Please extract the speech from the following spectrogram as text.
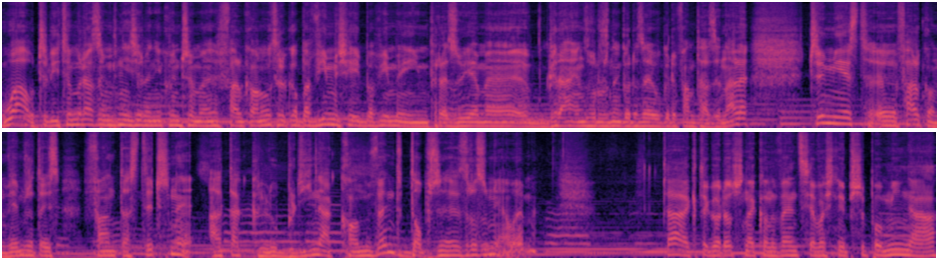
Wow, czyli tym razem w niedzielę nie kończymy Falconu, tylko bawimy się i bawimy i imprezujemy, grając w różnego rodzaju gry fantazy. No ale czym jest e, Falcon? Wiem, że to jest fantastyczny atak Lublina Konwent. Dobrze zrozumiałem? Tak, tegoroczna konwencja właśnie przypomina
